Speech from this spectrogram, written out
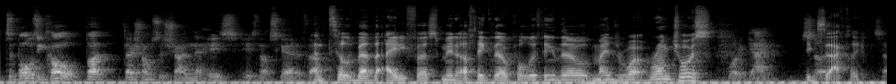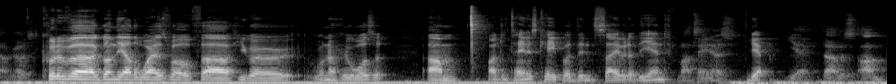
it's a ballsy call, but Deschamps has shown that he's he's not scared of that. Until about the 81st minute, I think they were probably thinking they made the right, wrong choice. what a game! So, Exactly. That's how it goes. Could have uh, gone the other way as well if uh, Hugo. Well, no, who was it? Um, Argentina's keeper didn't save it at the end. Martinez. Yep. Yeah, that was. Um,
